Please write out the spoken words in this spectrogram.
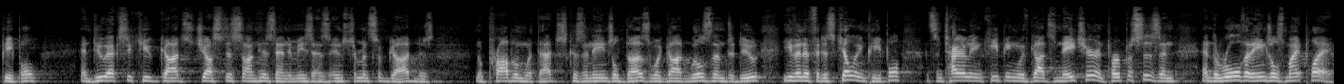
people and do execute God's justice on his enemies as instruments of God. And there's no problem with that. Just because an angel does what God wills them to do, even if it is killing people, it's entirely in keeping with God's nature and purposes and, and the role that angels might play.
